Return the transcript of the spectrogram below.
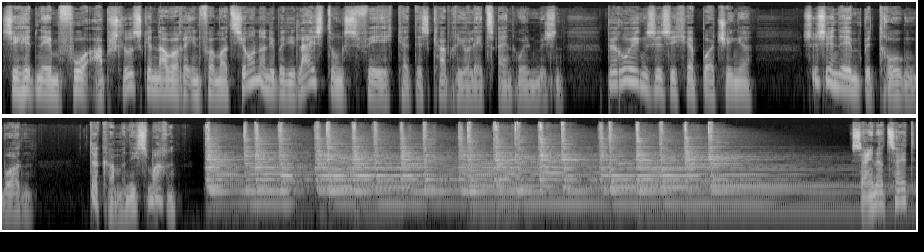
Sie hätten eben vor Abschluss genauere Informationen über die Leistungsfähigkeit des Cabriolets einholen müssen. Beruhigen Sie sich, Herr Portschinger. Sie sind eben betrogen worden. Da kann man nichts machen. Seinerzeit,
